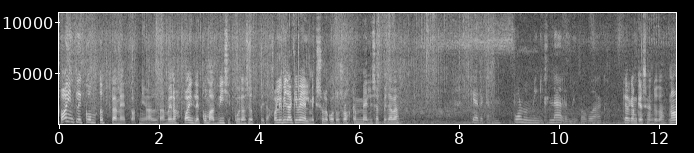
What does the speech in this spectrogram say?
Paindlikum õppemeetod nii-öelda või noh, paindlikumad viisid, kuidas õppida. oli midagi veel, miks sulle kodus rohkem meeldis õppida või? kergem, polnud mingit lärmi kogu aeg. kergem keskenduda, no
